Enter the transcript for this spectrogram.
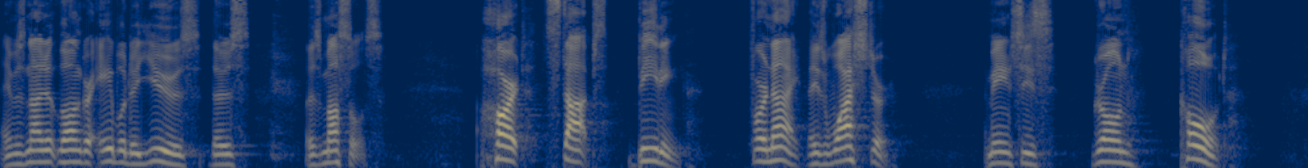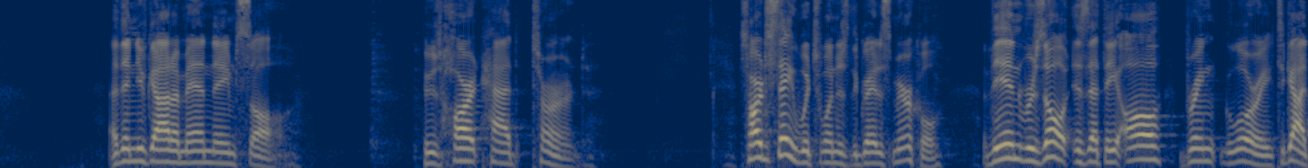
And he was no longer able to use those those muscles. Heart stops beating for a night. He's washed her. I mean, she's grown cold. And then you've got a man named Saul whose heart had turned. It's hard to say which one is the greatest miracle. The end result is that they all bring glory to God.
